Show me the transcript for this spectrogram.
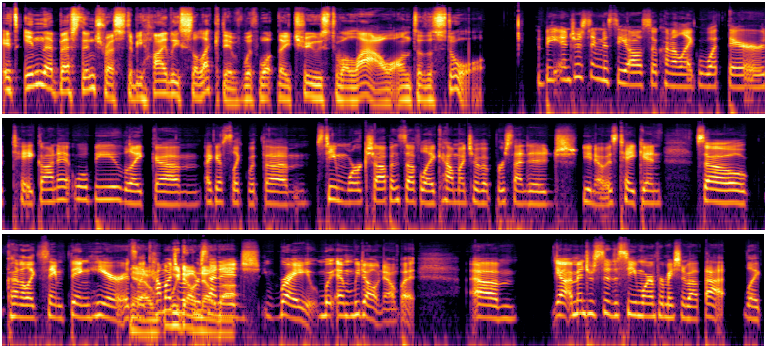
it's in their best interest to be highly selective with what they choose to allow onto the store. It'd be interesting to see also kind of like what their take on it will be. Like, um, I guess like with um, Steam Workshop and stuff, like how much of a percentage you know is taken. So kind of like the same thing here. It's Yeah, like how much we of a don't know that. percentage, right? And we don't know, but um, yeah, I'm interested to see more information about that. Like,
